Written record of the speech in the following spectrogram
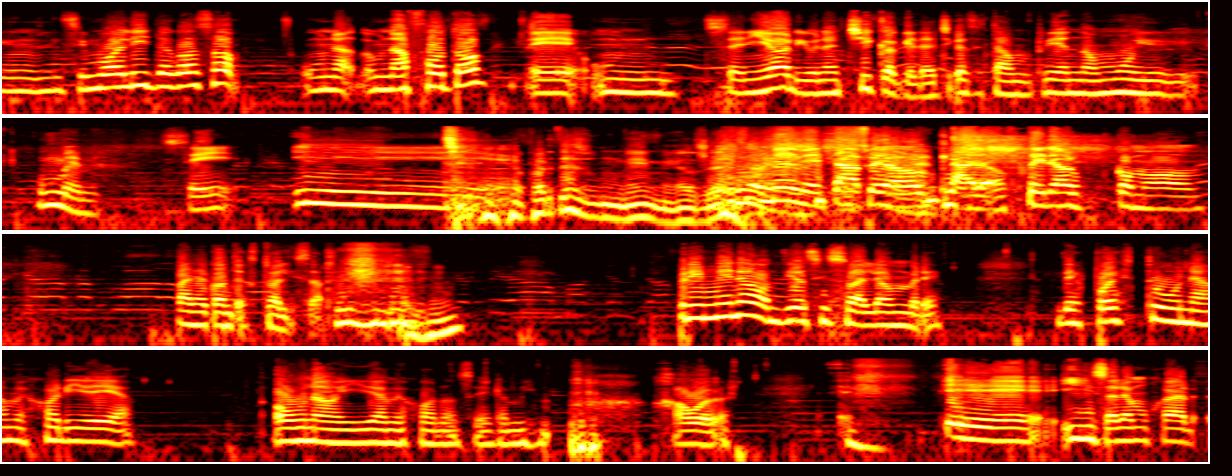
el simbolito, coso. Una, una foto, eh, un señor y una chica, que la chica se está riendo muy. Un meme. Sí. Y. Aparte es un meme, o sea. Es un meme, está, pero claro, pero como para contextualizar. Primero Dios hizo al hombre, después tuvo una mejor idea, o una idea mejor, no sé, es lo mismo. However, Eh, y hizo a la mujer.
